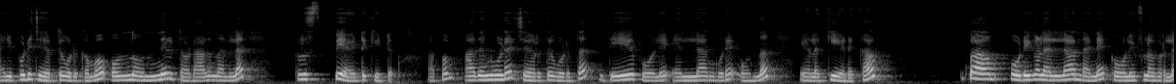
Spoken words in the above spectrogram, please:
അരിപ്പൊടി ചേർത്ത് കൊടുക്കുമ്പോൾ ഒന്നൊന്നിൽ തൊടാതെ നല്ല ക്രിസ്പി ആയിട്ട് കിട്ടും. അപ്പം അതും കൂടെ ചേർത്ത് കൊടുത്ത് ഇതേപോലെ എല്ലാം കൂടെ ഒന്ന് ഇളക്കിയെടുക്കാം. ഇപ്പോൾ ആ പൊടികളെല്ലാം തന്നെ കോളിഫ്ലവറിൽ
